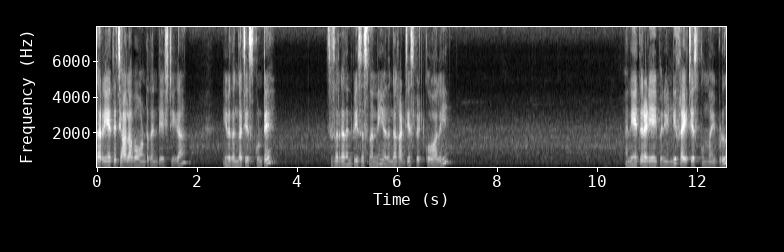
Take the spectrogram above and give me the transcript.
కర్రీ అయితే చాలా బాగుంటుందండి టేస్టీగా. ఈ విధంగా చేసుకుంటే. చూసారు కదండి పీసెస్ అన్నీ ఈ విధంగా కట్ చేసి పెట్టుకోవాలి. అన్నీ అయితే రెడీ అయిపోయినాయండి. ఫ్రై చేసుకుందాం ఇప్పుడు.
